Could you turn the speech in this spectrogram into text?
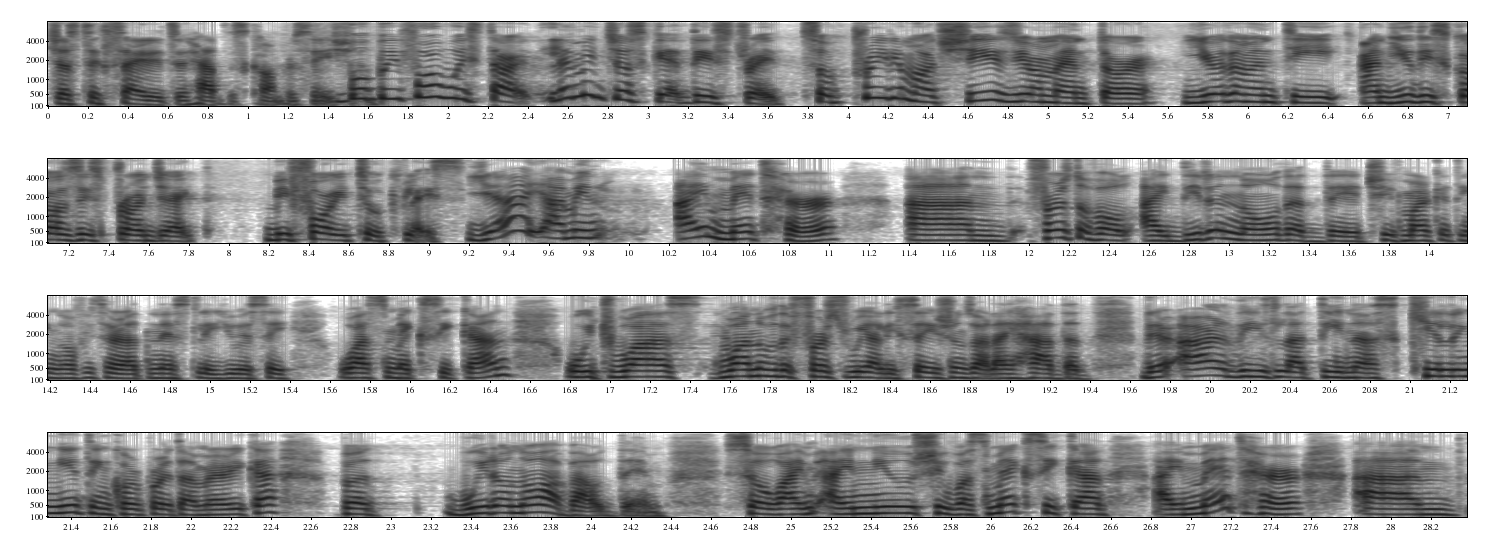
just excited to have this conversation. But before we start, let me just get this straight. So, pretty much, she is your mentor, you're the mentee, and you discussed this project before it took place. Yeah, I mean, I met her. And first of all, I didn't know that the chief marketing officer at Nestle USA was Mexican, which was one of the first realizations that I had that there are these Latinas killing it in corporate America, but we don't know about them. So I, I, knew she was Mexican. I met her, and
